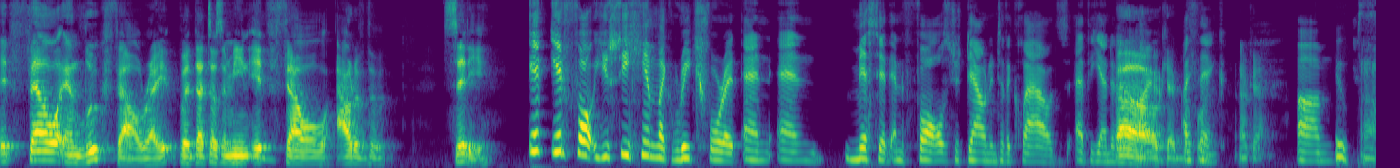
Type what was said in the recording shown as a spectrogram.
It fell and Luke fell, right? But that doesn't mean it fell out of the city. It it fall. You see him like reach for it and and miss it and falls just down into the clouds at the end of Oh, Empire. okay. I think. Okay. Um, Oops. Oh.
